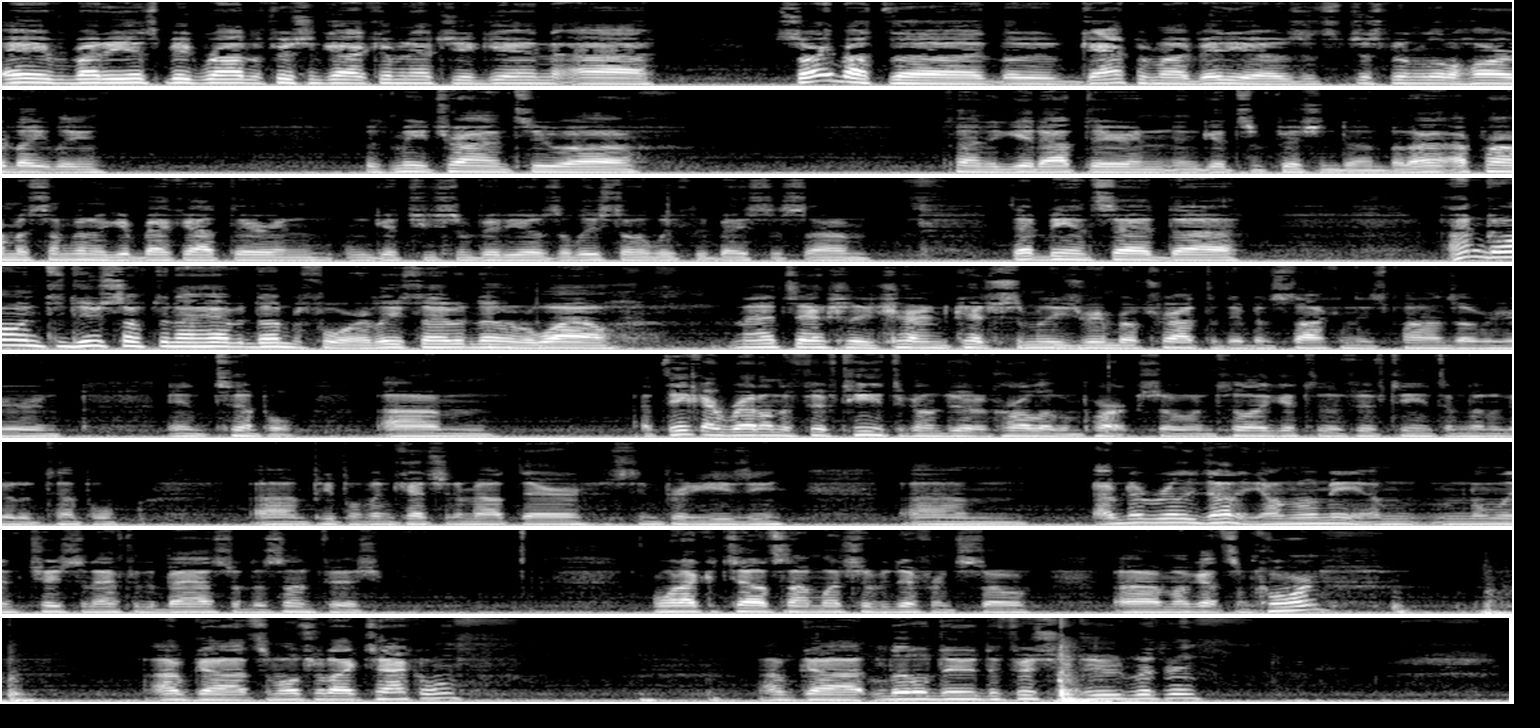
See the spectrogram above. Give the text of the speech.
Hey everybody, it's Big Rob, the fishing guy, coming at you again. Uh, sorry about the the gap in my videos. It's just been a little hard lately with me trying to uh, trying to get out there and, and get some fishing done. But I, I promise I'm going to get back out there and, and, get you some videos at least on a weekly basis. Um, that being said, uh, I'm going to do something I haven't done before. At least I haven't done in a while. That's actually trying to catch some of these rainbow trout that they've been stocking these ponds over here in, in Temple. Um, I think I read on the 15th they're going to do it at Carl Levin Park. So until I get to the 15th, I'm going to go to Temple. Um, people have been catching them out there. It seemed pretty easy. Um, I've never really done it. Y'all know me. I'm, I'm, normally chasing after the bass or the sunfish. From what I could tell, it's not much of a difference. So um, I've got some corn. I've got some ultralight tackle. I've got little dude, the fishing dude with me.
